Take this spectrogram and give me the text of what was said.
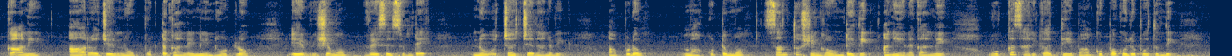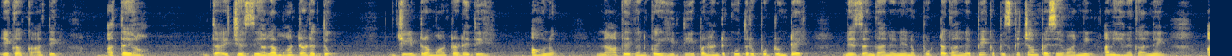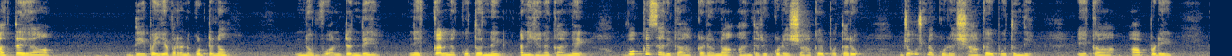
కానీ ఆ రోజే నువ్వు పుట్టగానే నీ నోట్లో ఏ విషమో వేసేస్తుంటే నువ్వు చచ్చేదానివి. అప్పుడు మా కుటుంబం సంతోషంగా ఉండేది అని వెనకాలనే ఒక్కసారిగా దీప కుప్పకూలిపోతుంది. ఇక కార్తీక్ అత్తయ్య దయచేసి అలా మాట్లాడద్దు. జీంట్రా మాట్లాడేది. అవును నాకే గనుక ఈ దీపలాంటి కూతురు పుట్టుంటే నిజంగానే నేను పుట్టగానే పీక పిసికి చంపేసేవాడిని అని వెనకాలనే అత్తయ్య దీప ఎవరనుకుంటున్నావు? నువ్వు అంటుంది నీ కన్న కూతుర్నే అని వెనకాలనే ఒక్కసారిగా అక్కడున్న అందరూ కూడా షాక్ అయిపోతారు జోష్న కూడా షాక్ అయిపోతుంది ఇక అప్పుడే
